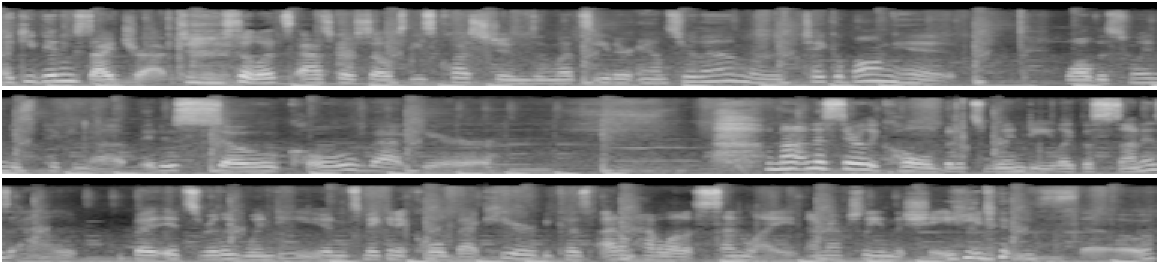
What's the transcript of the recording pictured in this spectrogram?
I keep getting sidetracked. so let's ask ourselves these questions and let's either answer them or take a bong hit while this wind is picking up. It is so cold back here. Not necessarily cold, but it's windy. Like the sun is out, but it's really windy and it's making it cold back here because I don't have a lot of sunlight. I'm actually in the shade. so,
